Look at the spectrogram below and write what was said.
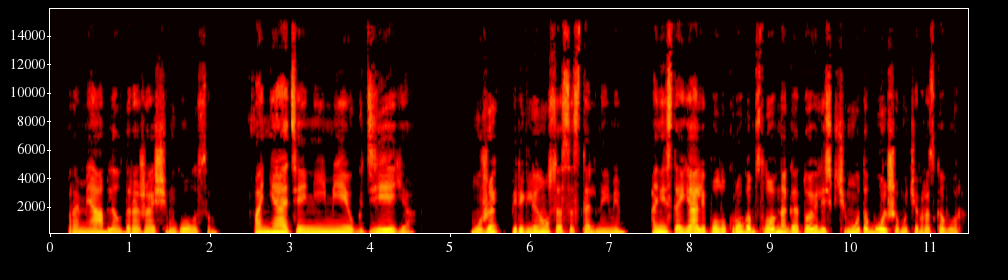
– промямлил дрожащим голосом. «Понятия не имею, где я». Мужик переглянулся с остальными. Они стояли полукругом, словно готовились к чему-то большему, чем разговор.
